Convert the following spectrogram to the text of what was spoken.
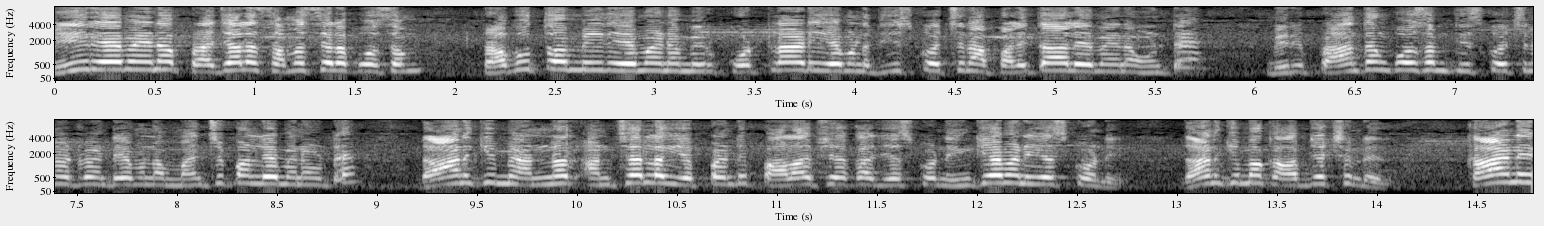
మీరేమైనా ప్రజల సమస్యల కోసం ప్రభుత్వం మీద ఏమైనా మీరు కొట్లాడి ఏమైనా తీసుకొచ్చిన ఫలితాలు ఏమైనా ఉంటే మీరు ప్రాంతం కోసం తీసుకొచ్చినటువంటి ఏమైనా మంచి పనులు ఏమైనా ఉంటే దానికి మీ అన్న అనుచరులకు చెప్పండి పాలాభిషేకాలు చేసుకోండి ఇంకేమైనా చేసుకోండి. దానికి మాకు అబ్జెక్షన్ లేదు. కానీ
